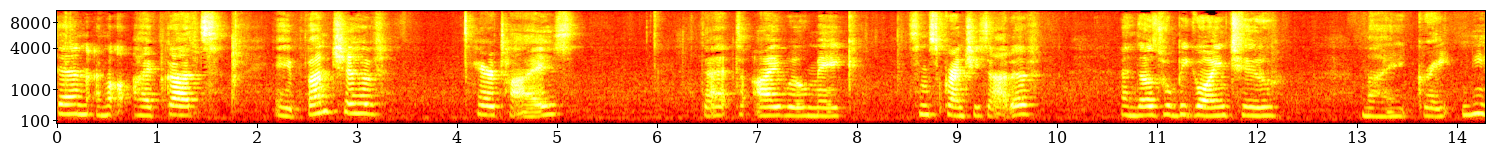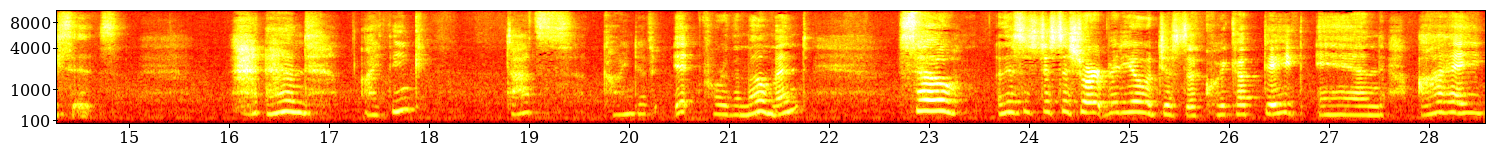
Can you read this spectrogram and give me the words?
then I'm, I've got a bunch of hair ties that I will make some scrunchies out of. And those will be going to my great nieces. And I think that's kind of it for the moment. So this is just a short video just a quick update and I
